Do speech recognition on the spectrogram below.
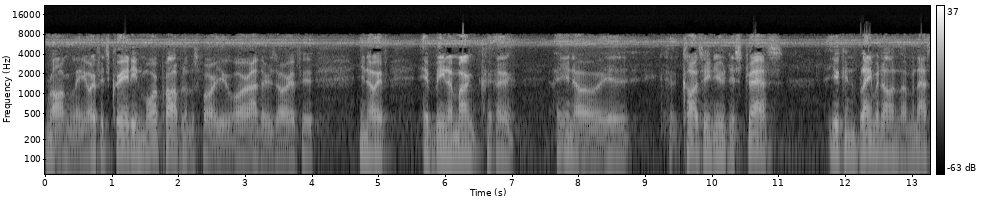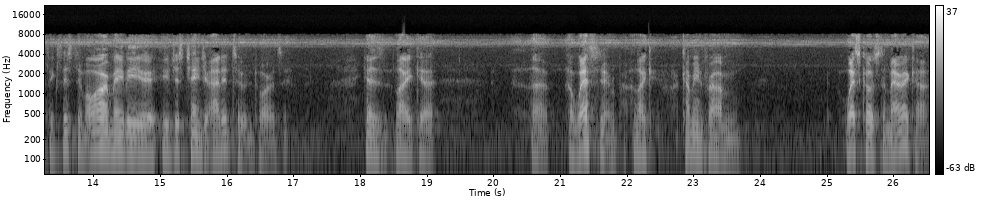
wrongly, or if it's creating more problems for you or others, or if you, you know, if if being a monk, uh, you know, is causing you distress, you can blame it on the monastic system, or maybe you, you just change your attitude towards it. Because, like uh, uh, a Western, like coming from West Coast America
